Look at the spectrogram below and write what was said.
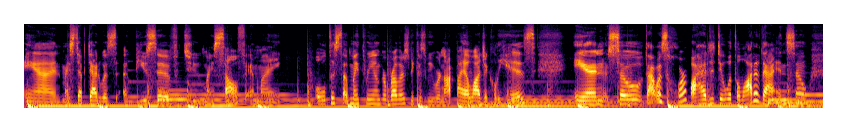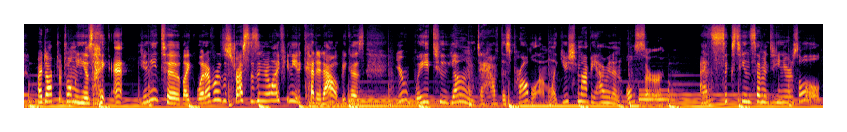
And my stepdad was abusive to myself and my oldest of my three younger brothers because we were not biologically his. And so that was horrible. I had to deal with a lot of that. And so my doctor told me, he was like, eh, you need to, like, whatever the stress is in your life, you need to cut it out because you're way too young to have this problem. Like, you should not be having an ulcer at 16, 17 years old.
